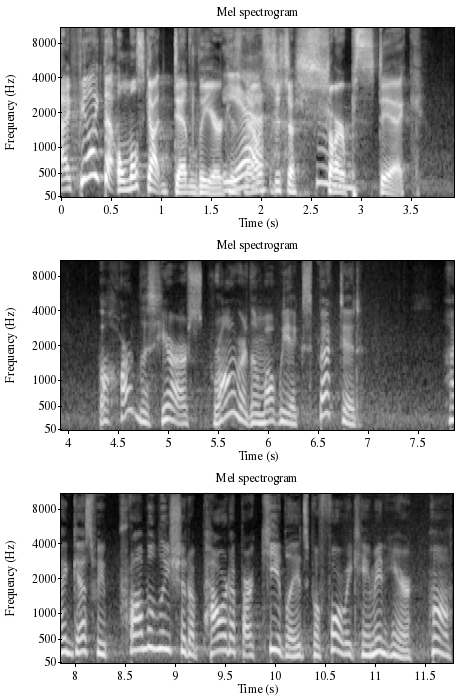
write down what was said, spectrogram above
I feel like that almost got deadlier because now it's just a sharp hmm. stick. The Heartless here are stronger than what we expected. I guess we probably should have powered up our Keyblades before we came in here, huh?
